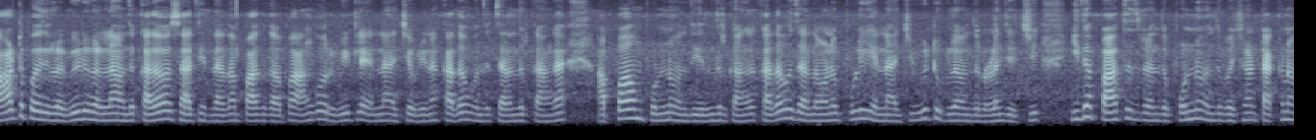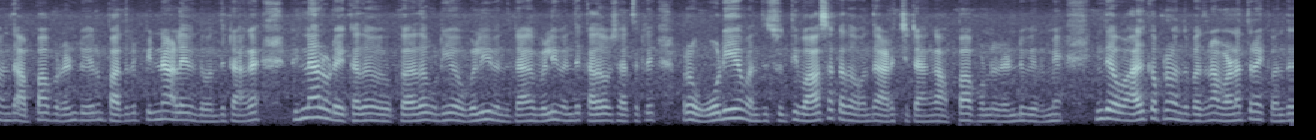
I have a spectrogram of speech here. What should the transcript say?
காட்டுப்பகுதியில் உள்ள வீடுகள்லாம் வந்து கதவை சாத்தியிருந்தால் தான் பாதுகாப்பு. அங்கே ஒரு வீட்டில் என்ன ஆச்சு அப்படின்னா கதவு வந்து திறந்துருக்காங்க. அப்பாவும் பொண்ணு வந்து இருந்திருக்காங்க. கதவு திறந்தவொடனே புலி என்னாச்சு? வீட்டுக்குள்ளே வந்து நுழைஞ்சிருச்சு. இதை பார்த்துட்டு அந்த பொண்ணு வந்து பார்த்தீங்கன்னா டக்குன்னு வந்து அப்பா ரெண்டு பேரும் பார்த்துட்டு பின்னாலே வந்து வந்துட்டாங்க. பின்னாலுடைய கதவு கதவுடைய வெளியே வந்துட்டாங்க. வெளியே வந்து கதவை சாத்திட்டு அப்புறம் ஓடியே வந்து வந்து சுற்றி வாசக்கதை வந்து அடைச்சிட்டாங்க. அப்பா பொண்ணு ரெண்டு பேருமே. இந்த அதுக்கப்புறம் வந்து பார்த்தோன்னா வனத்துறைக்கு வந்து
